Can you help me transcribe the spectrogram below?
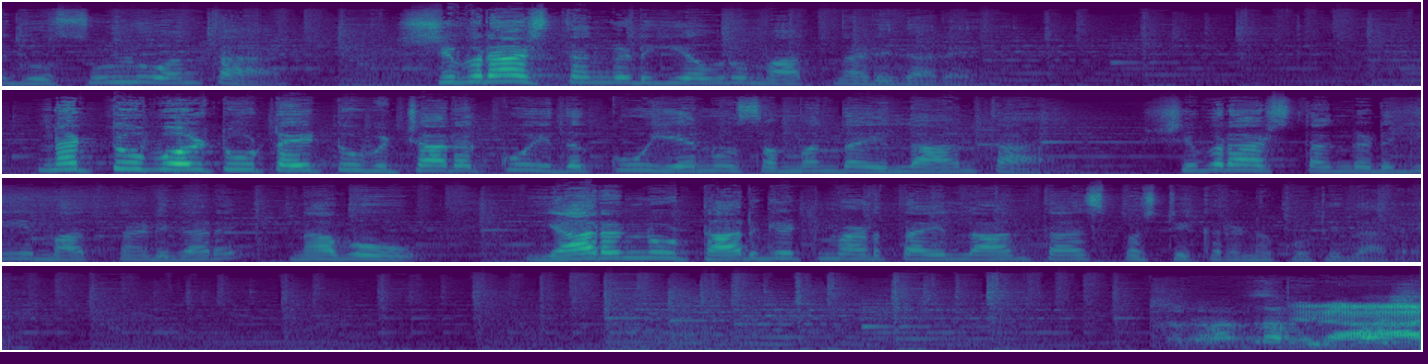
ಇದು ಸುಳ್ಳು ಅಂತ ಶಿವರಾಜ್ ತಂಗಡಗಿ ಅವರು ಮಾತನಾಡಿದ್ದಾರೆ. ನಟ್ಟು ಬೋಲ್ಟು ಟೈಟು ವಿಚಾರಕ್ಕೂ ಇದಕ್ಕೂ ಏನೂ ಸಂಬಂಧ ಇಲ್ಲ ಅಂತ ಶಿವರಾಜ್ ತಂಗಡಗಿ ಮಾತನಾಡಿದ್ದಾರೆ. ನಾವು ಯಾರನ್ನೂ ಟಾರ್ಗೆಟ್ ಮಾಡ್ತಾ ಇಲ್ಲ ಅಂತ ಸ್ಪಷ್ಟೀಕರಣ ಕೊಟ್ಟಿದ್ದಾರೆ. ಆ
